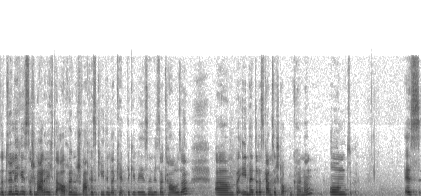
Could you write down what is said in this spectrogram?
natürlich ist der Journalrichter auch ein schwaches Glied in der Kette gewesen in dieser Causa. Ähm, bei ihm hätte das Ganze stoppen können. Und es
